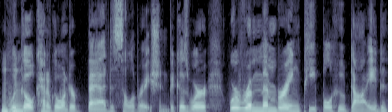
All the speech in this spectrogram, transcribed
Mm-hmm. would go kind of go under bad celebration because we're we're remembering people who died.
